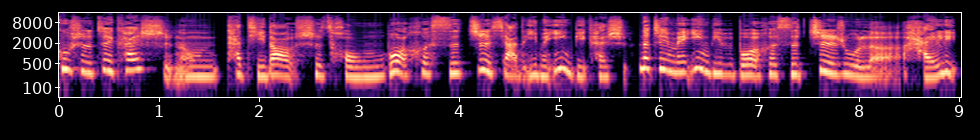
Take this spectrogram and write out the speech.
故事的最开始呢，他提到是从博尔赫斯掷下的一枚硬币开始。那这枚硬币被博尔赫斯掷入了海里。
